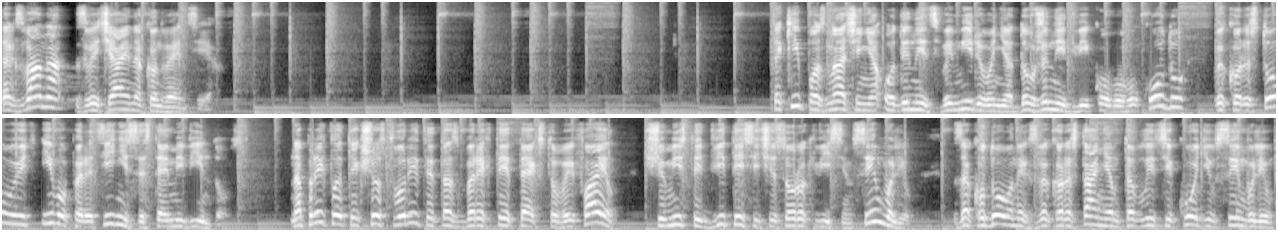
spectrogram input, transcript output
так звана звичайна конвенція. Такі позначення одиниць вимірювання довжини двійкового коду використовують і в операційній системі Windows. Наприклад, якщо створити та зберегти текстовий файл, що містить 2048 символів, закодованих з використанням таблиці кодів символів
